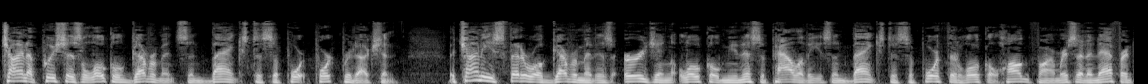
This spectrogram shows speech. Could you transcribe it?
China pushes local governments and banks to support pork production. The Chinese federal government is urging local municipalities and banks to support their local hog farmers in an effort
